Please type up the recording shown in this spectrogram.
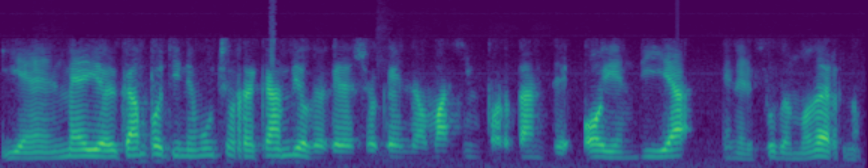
y en el medio del campo tiene mucho recambio que creo yo que es lo más importante hoy en día en el fútbol moderno.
